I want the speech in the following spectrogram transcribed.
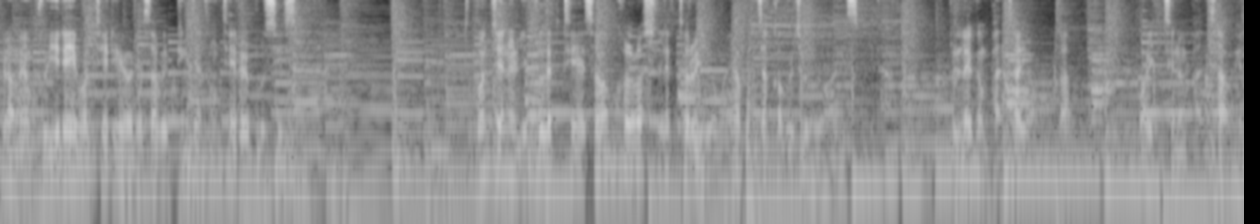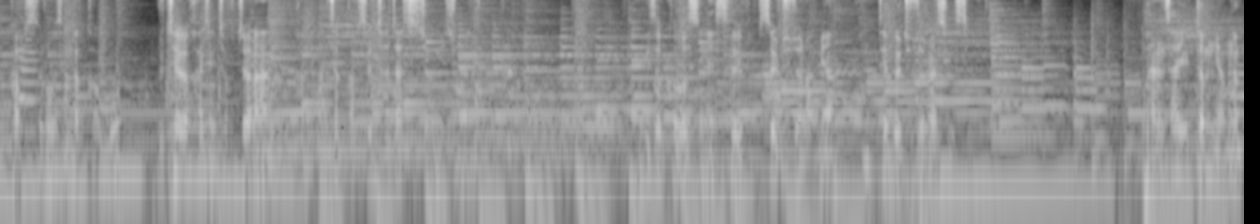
그러면 V-Ray 머테리얼에서 매핑된 상태를 볼 수 있습니다. 두 번째는 리플렉트에서 컬러 실렉터를 이용하여 반사값을 적용하겠습니다. 블랙은 반사 0값, 화이트는 반사 100값으로 생각하고 물체가 가진 적절한 반사값을 찾아 지정해주면 됩니다. 여기서 그거스네스 값을 조절하면 광택을 조절할 수 있습니다. 반사 1.0은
